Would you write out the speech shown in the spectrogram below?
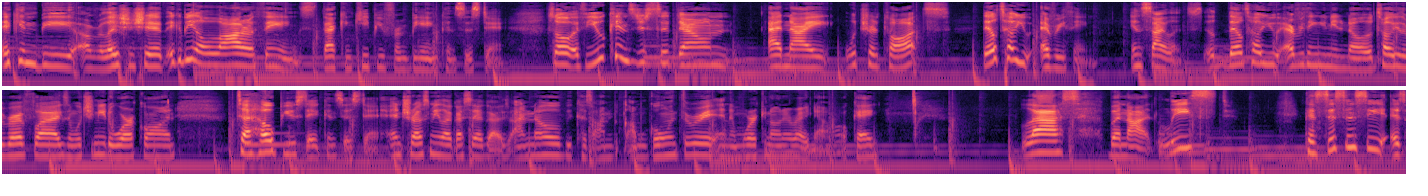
it can be a relationship, it could be a lot of things that can keep you from being consistent. So if you can just sit down at night with your thoughts, they'll tell you everything in silence. They'll tell you everything you need to know. They'll tell you the red flags and what you need to work on to help you stay consistent. And trust me, like I said, guys, I know because I'm I'm going through it and I'm working on it right now, okay? Last but not least, consistency is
